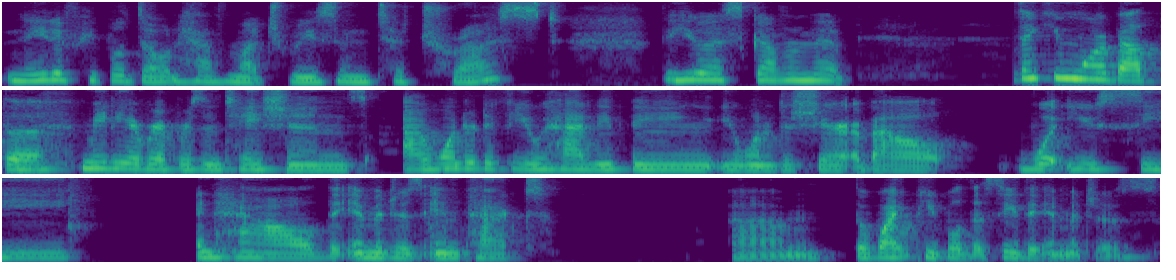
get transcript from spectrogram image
Native people don't have much reason to trust the U.S. government. Thinking more about the media representations, I wondered if you had anything you wanted to share about what you see and how the images impact um, the white people that see the images,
